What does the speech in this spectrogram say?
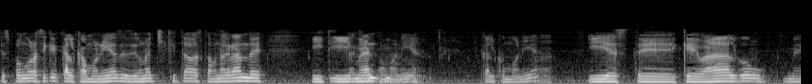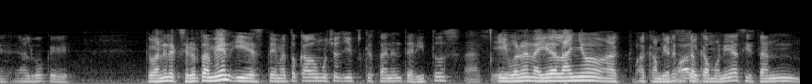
les pongo así que calcamonías desde una chiquita hasta una grande y, y la me calcomanía. han calcomanía. Ah. y este que va algo me, algo que que van en el exterior también. Y este me ha tocado muchos jeeps que están enteritos. Así y es. vuelven a ir al año a, a cambiar sus calcamonías y están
